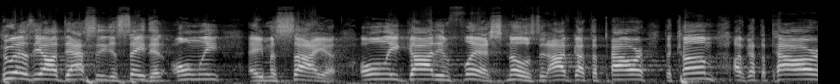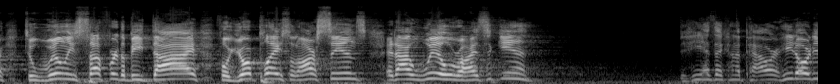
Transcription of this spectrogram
Who has the audacity to say that only a Messiah, only God in flesh knows that I've got the power to come, I've got the power to willingly suffer, to be die for your place on our sins, and I will rise again? Did he have that kind of power? He'd already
